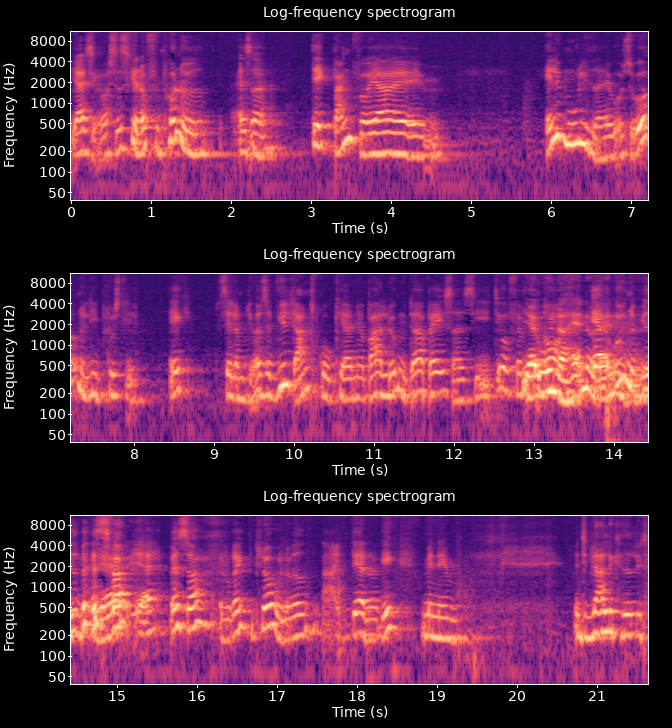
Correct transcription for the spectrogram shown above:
jeg skal, så skal jeg nok finde på noget. Altså, det er ikke bange for. Jeg, øh, alle muligheder er jo også åbne lige pludselig, ikke? Selvom det også er vildt angstprovokerende at bare lukke en dør bag sig og sige, det var 15 Ja, uden år. at have noget Ja, andet. uden at vide, hvad Ja, så? ja. Hvad så? Er du rigtig klog eller hvad? Nej, det er det nok ikke. Men, øhm, men det bliver aldrig kedeligt.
